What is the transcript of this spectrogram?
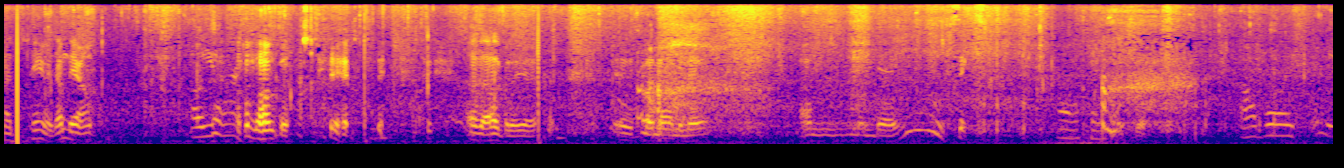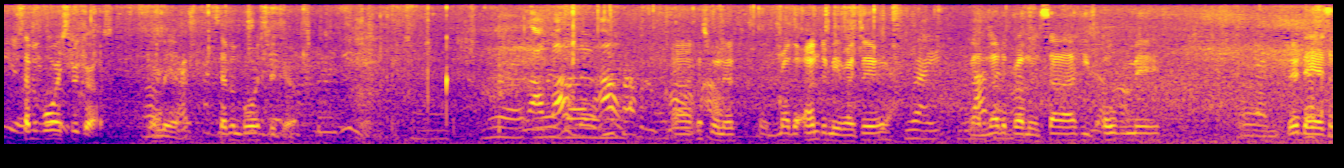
my parents. I'm their uncle. Oh, you are? I'm the uncle. I'm the uncle, yeah. It was my mom and dad. I'm number ooh, six. Oh, okay. All boys? Seven boys, three girls. Oh, Yeah. Seven boys, three girls. Yeah, where's all Uh, this one, there, my brother under me right there. Right. Got another brother inside. He's over me. Um, their dad's the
